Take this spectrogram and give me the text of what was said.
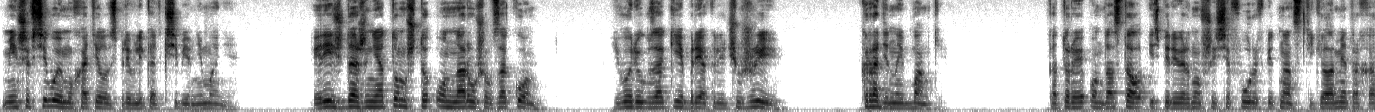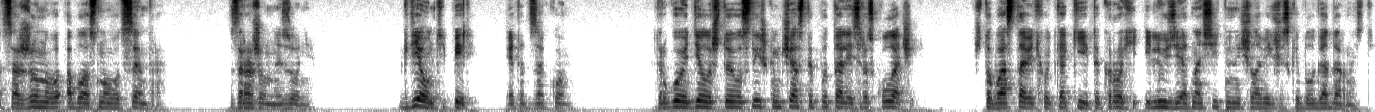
Меньше всего ему хотелось привлекать к себе внимание. И речь даже не о том, что он нарушил закон, его рюкзаке брякали чужие, краденые банки, которые он достал из перевернувшейся фуры в 15 километрах от сожженного областного центра, зараженной зоне. Где он теперь, этот закон? Другое дело, что его слишком часто пытались раскулачить, чтобы оставить хоть какие-то крохи иллюзии относительно человеческой благодарности.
